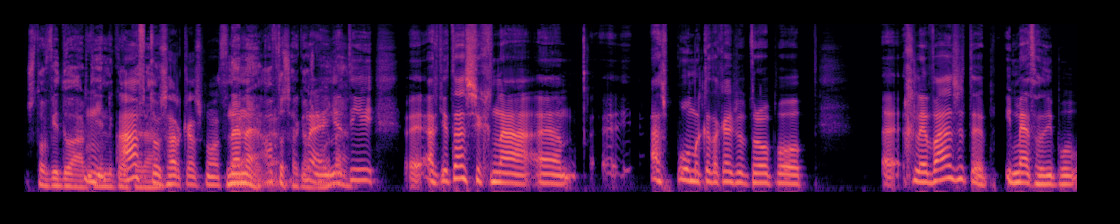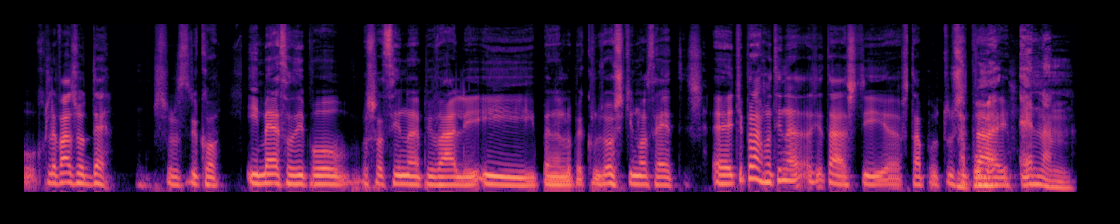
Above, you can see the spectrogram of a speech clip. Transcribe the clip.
στο video art Μμ, γενικότερα. Αυτό σαρκασμό θα Ναι, ναι, έλεγα. αυτό σαρκασμό, Ναι, ναι. γιατί ε, αρκετά συχνά, ε, ε, ας πούμε κατά κάποιο τρόπο, ε, χλεβάζεται η μέθοδοι που χλεβάζονται στο ρυθμικό. Οι μέθοδοι που προσπαθεί να επιβάλλει η Πενέλοπε Κρούζ ως σκηνοθέτης. Ε, και πράγματι είναι αρκετά αστεία αυτά που του να ζητάει. πούμε έναν,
